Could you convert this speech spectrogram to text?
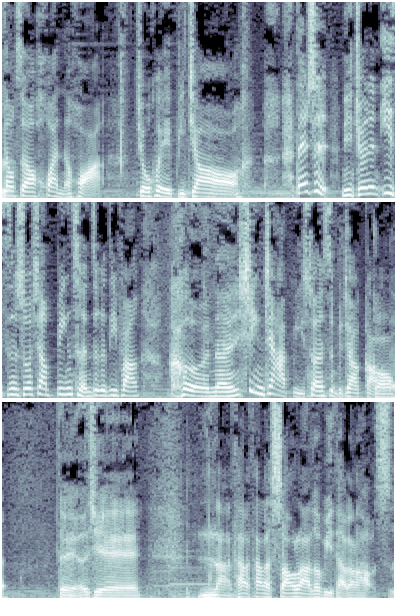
到时候要换的话，就会比较。但是你觉得意思是说，像冰城这个地方，可能性价比算是比较高的。对，而且那它它的烧腊都比台湾好吃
